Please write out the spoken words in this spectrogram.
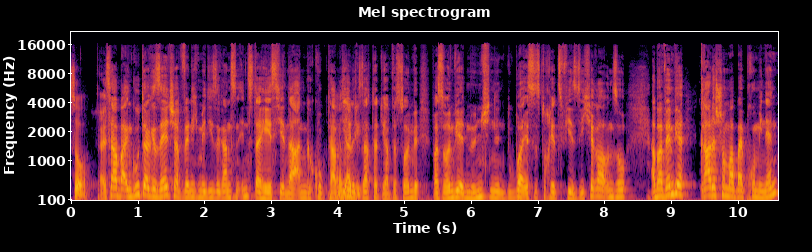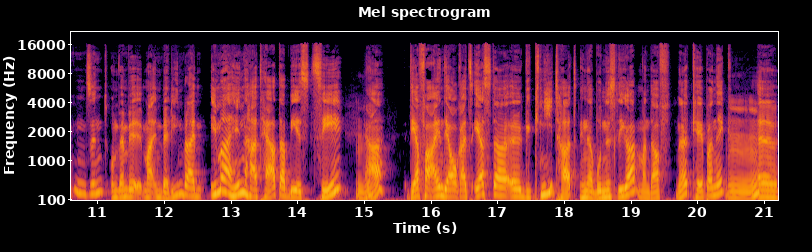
So. Da ist er aber in guter Gesellschaft, wenn ich mir diese ganzen Insta-Häschen da angeguckt habe, Also die alle die- gesagt hat, ja, was sollen wir, was sollen wir in München, in Dubai ist es doch jetzt viel sicherer und so. Aber wenn wir gerade schon mal bei Prominenten sind und wenn wir mal in Berlin bleiben, immerhin hat Hertha BSC, Mhm. ja, der Verein, der auch als erster äh, gekniet hat in der Bundesliga, man darf, ne, Kaepernick, Mhm. äh,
